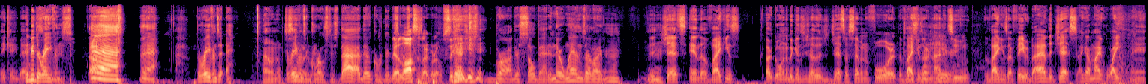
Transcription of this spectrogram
they came back. They beat the Ravens. Eh, eh. The Ravens are. Eh. I don't know what to The Ravens are the gross. This that they're they're, Their losses are gross. They're just, bro, they're so bad, and their wins are like, mm, the Jets and the Vikings are going up against each other. The Jets are seven and four. The Vikings are nine and two. the Vikings are favored, but I have the Jets. I got Mike White, man.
